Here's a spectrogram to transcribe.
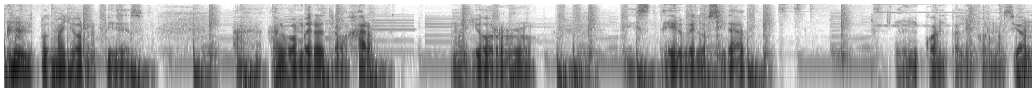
pues mayor rapidez al bombero de trabajar, mayor este, velocidad en cuanto a la información.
